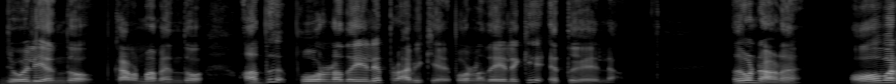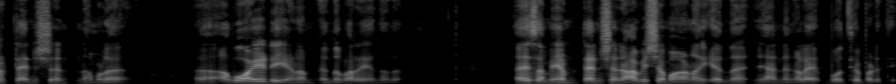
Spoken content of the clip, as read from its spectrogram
ജോലി എന്തോ കർമ്മം എന്തോ അത് പൂർണതയിൽ പ്രാപിക്കുക പൂർണതയിലേക്ക് എത്തുകയില്ല. അതുകൊണ്ടാണ് ഓവർ ടെൻഷൻ നമ്മൾ അവോയ്ഡ് ചെയ്യണം എന്ന് പറയുന്നത്. അതേസമയം ടെൻഷൻ ആവശ്യമാണ് എന്ന് ഞാൻ നിങ്ങളെ ബോധ്യപ്പെടുത്തി.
